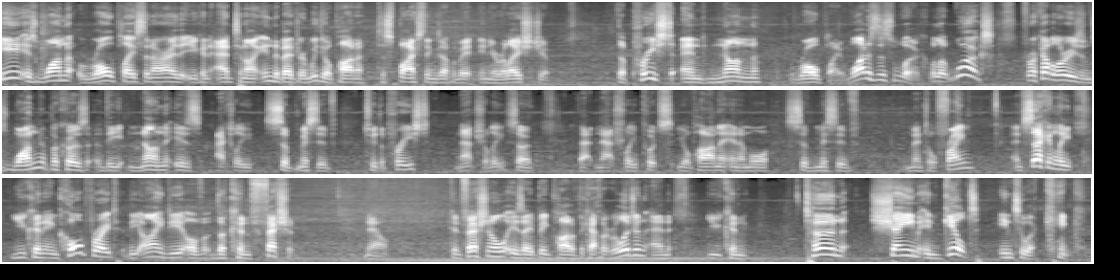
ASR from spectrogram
Here is one role play scenario that you can add tonight in the bedroom with your partner to spice things up a bit in your relationship. The priest and nun role play. Why does this work? Well, it works for a couple of reasons. One, because the nun is actually submissive to the priest naturally, so that naturally puts your partner in a more submissive mental frame. And secondly, you can incorporate the idea of the confession. Now, confessional is a big part of the Catholic religion, and you can turn shame and guilt into a kink.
